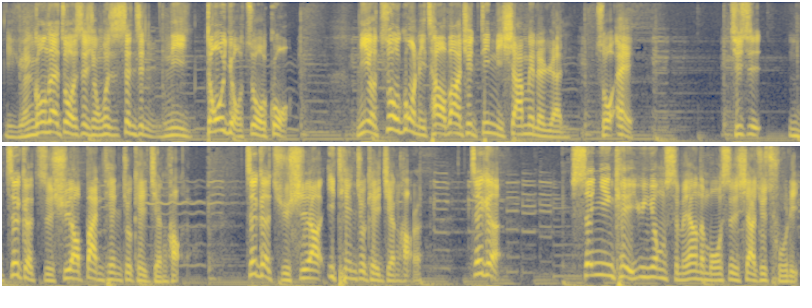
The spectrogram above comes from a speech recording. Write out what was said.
你员工在做的事情，或者甚至你都有做过，你有做过，你才有办法去盯你下面的人说：“哎，其实你这个只需要半天就可以剪好了，这个只需要一天就可以剪好了，这个声音可以运用什么样的模式下去处理？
